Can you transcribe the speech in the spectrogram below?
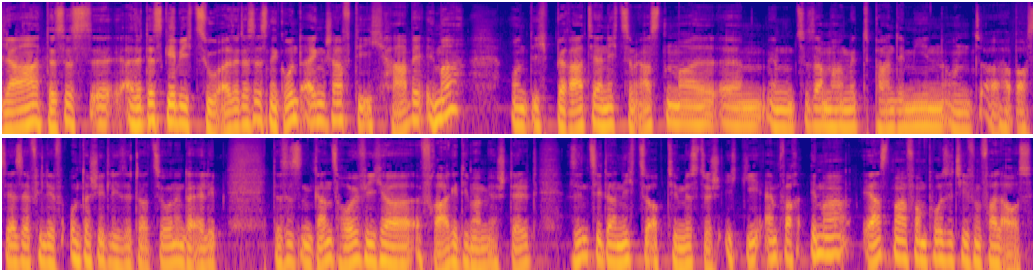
Ja, das ist, äh, also das gebe ich zu. Also das ist eine Grundeigenschaft, die ich habe immer. Und ich berate ja nicht zum ersten Mal ähm, im Zusammenhang mit Pandemien und äh, habe auch sehr, sehr viele unterschiedliche Situationen da erlebt. Das ist eine ganz häufiger Frage, die man mir stellt. Sind Sie da nicht so optimistisch? Ich gehe einfach immer erstmal vom positiven Fall aus.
